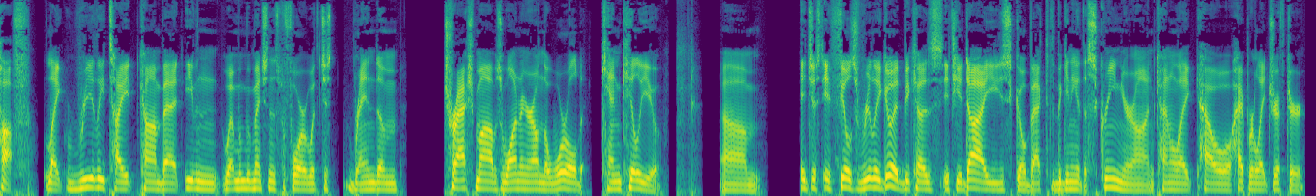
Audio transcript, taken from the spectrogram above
tough, like really tight combat. Even when we mentioned this before, with just random trash mobs wandering around the world can kill you. Um, it just it feels really good because if you die, you just go back to the beginning of the screen you're on, kind of like how Hyper Light Drifter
